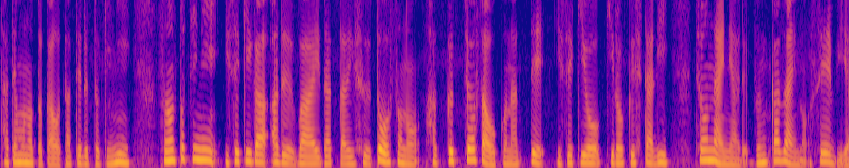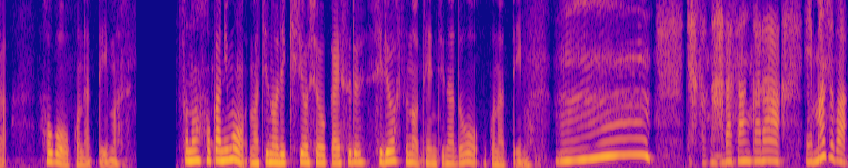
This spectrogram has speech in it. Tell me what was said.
建物とかを建てるときにその土地に遺跡がある場合だったりするとその発掘調査を行って遺跡を記録したり町内にある文化財の整備や保護を行っていますその他にも町の歴史を紹介する資料室の展示などを行っています。うん。じゃあその原さんからえまずは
